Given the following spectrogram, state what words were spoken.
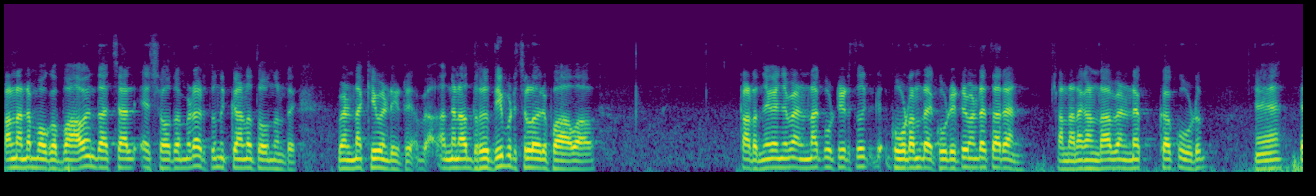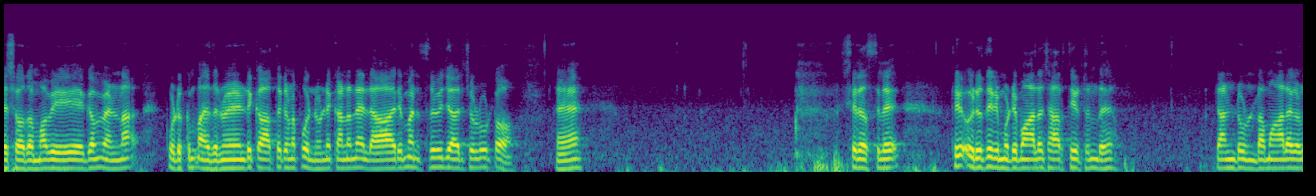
കണ്ണന്റെ മുഖഭാവം എന്താ വെച്ചാൽ യശോദമ്മയുടെ അടുത്ത് നിൽക്കുകയാണ് തോന്നുന്നുണ്ട്. വെണ്ണയ്ക്ക് വേണ്ടിയിട്ട്. അങ്ങനെ ധൃതി പിടിച്ചുള്ള ഒരു ഭാവ. കടഞ്ഞു കഴിഞ്ഞാൽ വെണ്ണ കൂട്ടിയെടുത്ത് കൂടണ്ടേ? കൂട്ടിയിട്ട് വേണ്ടേ തരാൻ? കണ്ണനെ കണ്ടാൽ വെണ്ണയൊക്കെ കൂടും. ഏഹ് യശോദമ്മ വേഗം വെണ്ണ കൊടുക്കും. അതിനു വേണ്ടി കാത്തുക്കണ പൊന്നുണ്ണി കണ്ണൻ എല്ലാവരും മനസ്സിൽ വിചാരിച്ചോളൂ കേട്ടോ ഏ ശിരസിൽ ഒരു തിരുമുടി മാല ചാർത്തിയിട്ടുണ്ട്. രണ്ട് ഉണ്ടമാലകൾ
